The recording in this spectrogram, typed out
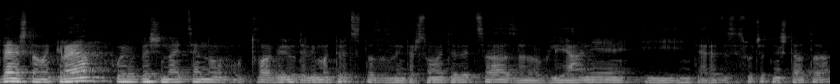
Две неща накрая. Кое ви беше най-ценно от това видео? Дали матрицата за заинтересованите лица, за влияние и интерес да се случат нещата,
